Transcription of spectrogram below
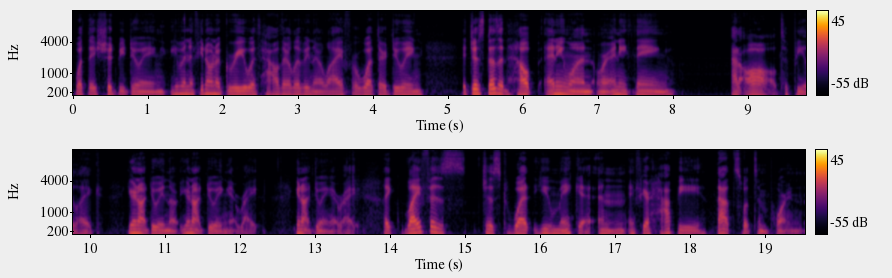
what they should be doing, even if you don't agree with how they're living their life or what they're doing. It just doesn't help anyone or anything at all to be like, you're not doing the, you're not doing it right. You're not doing it right. Like life is just what you make it, and if you're happy, that's what's important.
